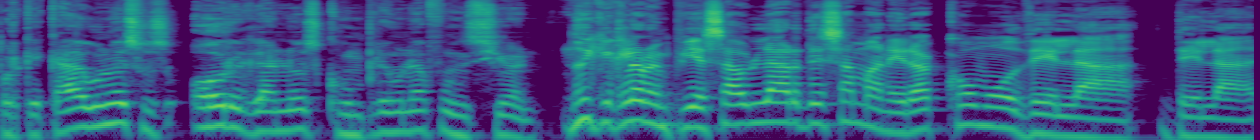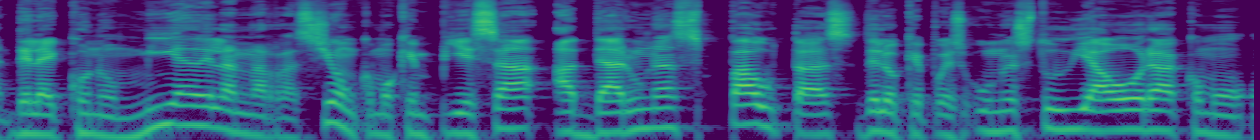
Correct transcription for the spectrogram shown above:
Porque cada uno de sus órganos cumple una función. No, y que claro, empieza a hablar de esa manera como de la, de la, de la economía de la narración, como que empieza a dar unas pautas de lo que pues uno estudia ahora como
